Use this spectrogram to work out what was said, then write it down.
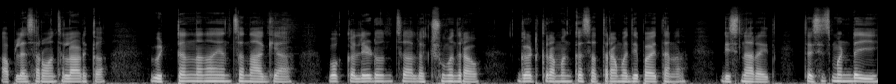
आपल्या सर्वांचा लाडका विठ्ठल नाना यांचा नाग्या व कलेडोनचा लक्ष्मणराव गट क्रमांक सतरामध्ये पळताना दिसणार आहेत. तसेच मंडई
